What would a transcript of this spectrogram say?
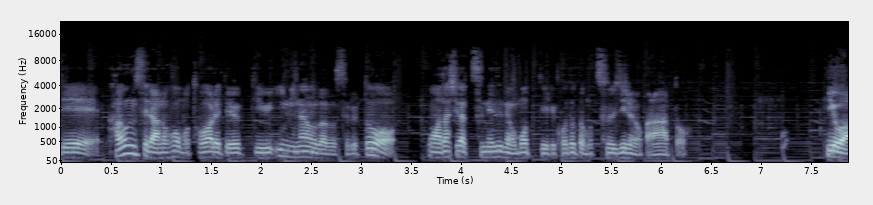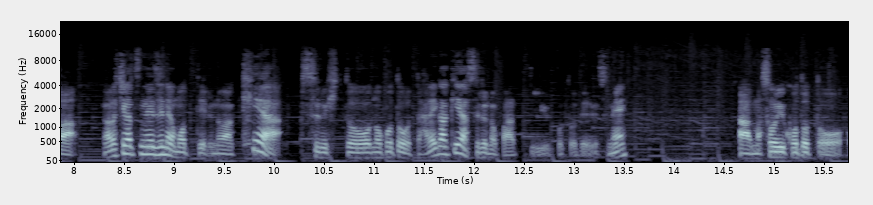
て、カウンセラーの方も問われてるっていう意味なのだとすると、もう私が常々思っていることとも通じるのかなと。要は、私が常々思っているのは、ケアする人のことを誰がケアするのかっていうことでですね。あまあそういうことと、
